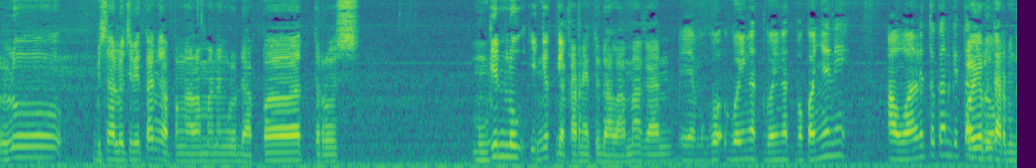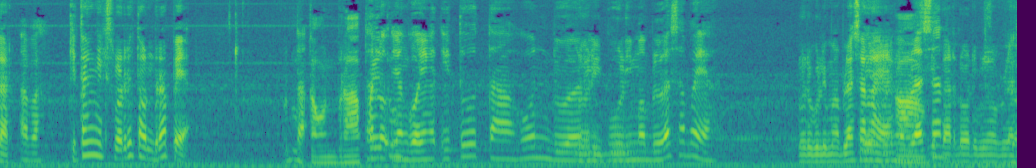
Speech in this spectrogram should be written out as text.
lu bisa lu ceritain nggak pengalaman yang lu dapet? Terus mungkin lu inget gak karena itu udah lama kan? Iya, gua gua ingat, gua ingat. Pokoknya nih awalnya tuh kan kita oh ya belum- bentar bentar Apa? kita nge-explore ini tahun berapa ya Aduh, tahun berapa Lalu itu yang gue inget itu tahun 2015 apa ya? 2015an lah ya 2015-an. sekitar 2015 udah,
